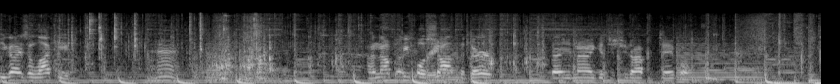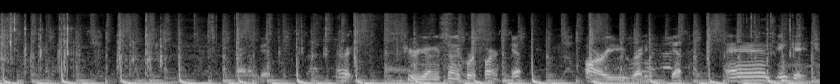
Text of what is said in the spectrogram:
You guys are lucky. Uh-huh. Enough people shot in the dirt that you now get to shoot off the table. Alright, I'm good. All right. Sure, you understand the course fire? Yep. Are you ready? Yep. And engage.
